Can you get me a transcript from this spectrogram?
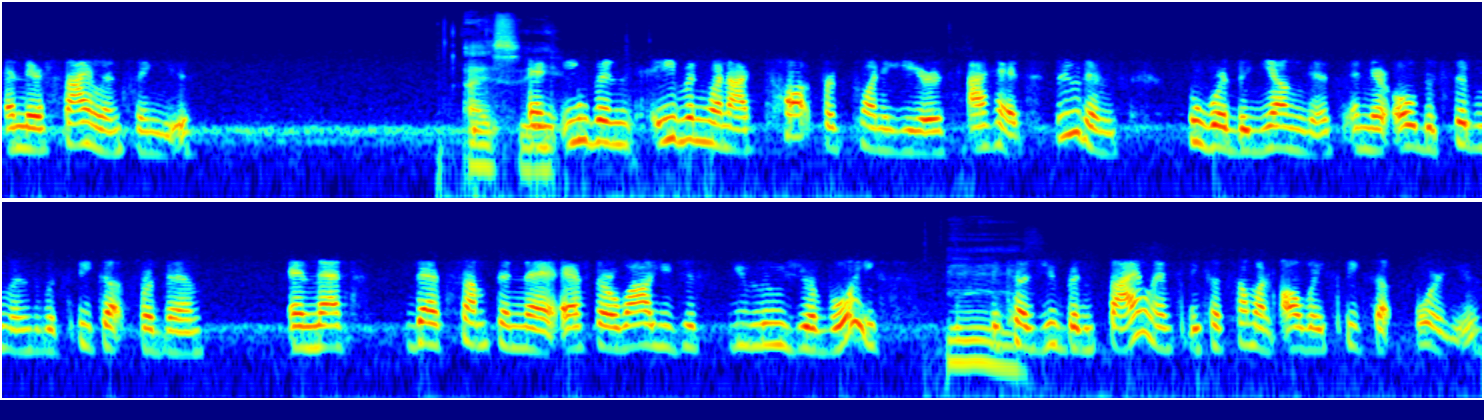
and they're silencing you. I see. And even even when I taught for 20 years, I had students who were the youngest, and their older siblings would speak up for them, and that's that's something that after a while you just you lose your voice Mm. because you've been silenced because someone always speaks up for you.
